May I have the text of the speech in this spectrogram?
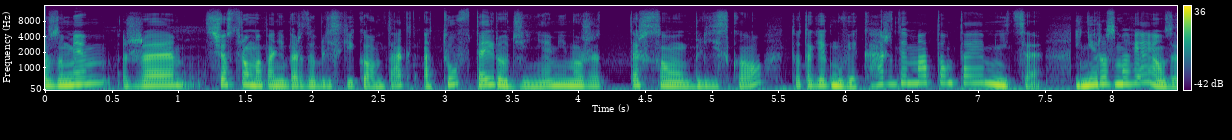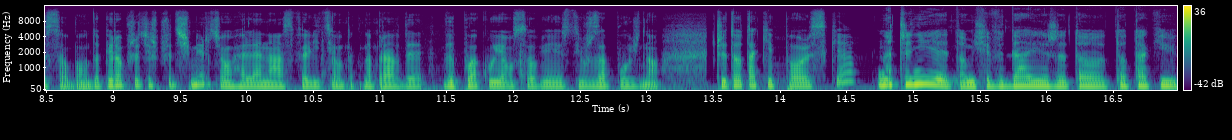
rozumiem, że z siostrą ma pani bardzo bliski kontakt, a tu w tej rodzinie, mimo że też są blisko, to tak jak mówię, każdy ma tą tajemnicę i nie rozmawiają ze sobą. Dopiero przecież przed śmiercią Helena z Felicją tak naprawdę wypłakują sobie, jest już za późno. Czy to takie polskie? Znaczy nie, to mi się wydaje, że to, to takie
